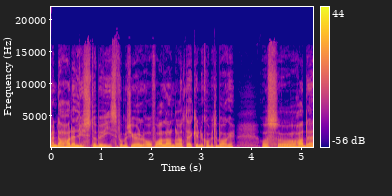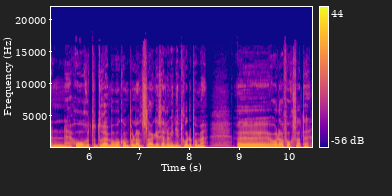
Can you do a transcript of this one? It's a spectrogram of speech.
Men da hadde jeg lyst til å bevise for meg sjøl og for alle andre at jeg kunne komme tilbake. Og så hadde jeg en hårete drøm om å komme på landslaget, selv om ingen trodde på meg. Uh, og da fortsatte jeg.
